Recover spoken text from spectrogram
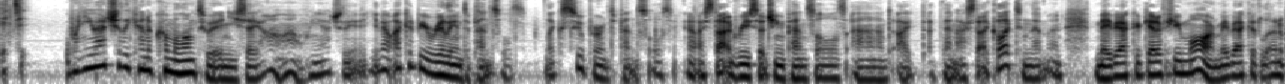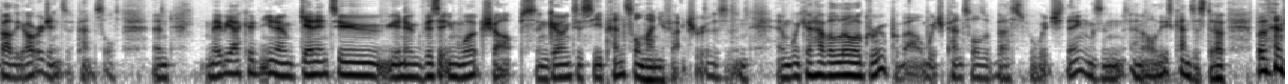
it's when you actually kind of come along to it and you say, oh, wow, you actually, you know, I could be really into pencils, like super into pencils. You know, I started researching pencils and I then I started collecting them and maybe I could get a few more. and Maybe I could learn about the origins of pencils and maybe I could, you know, get into, you know, visiting workshops and going to see pencil manufacturers and, and we could have a little group about which pencils are best for which things and, and all these kinds of stuff. But then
